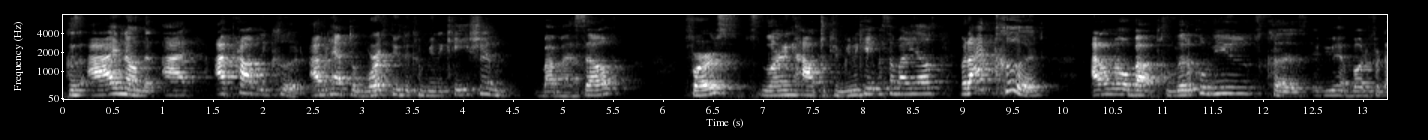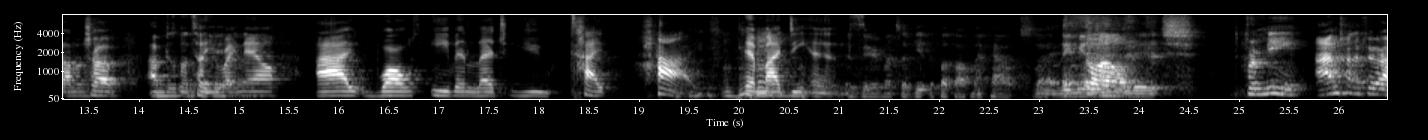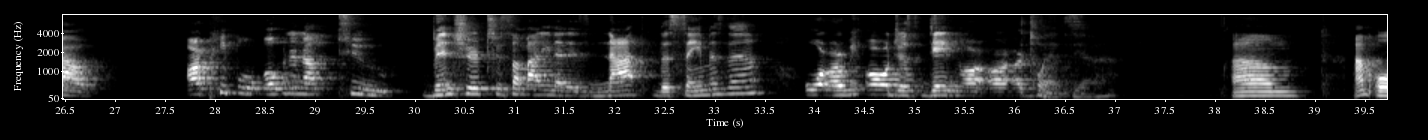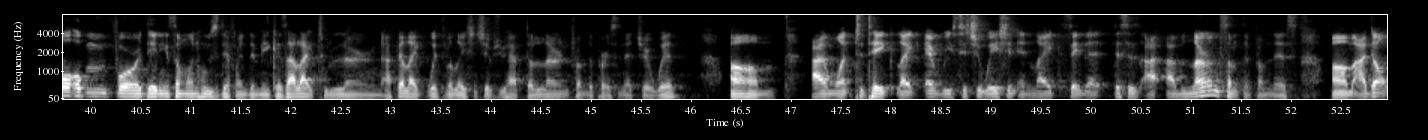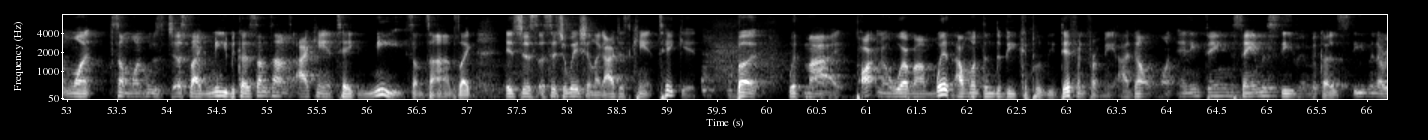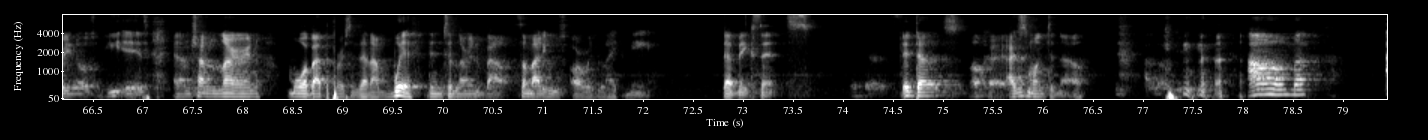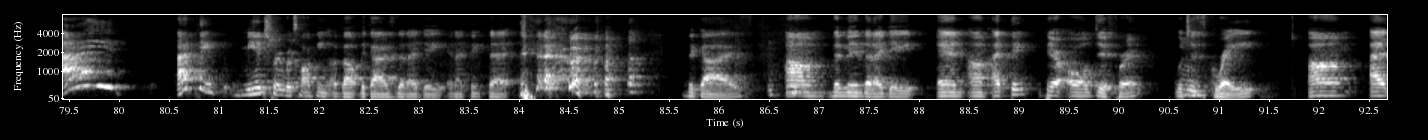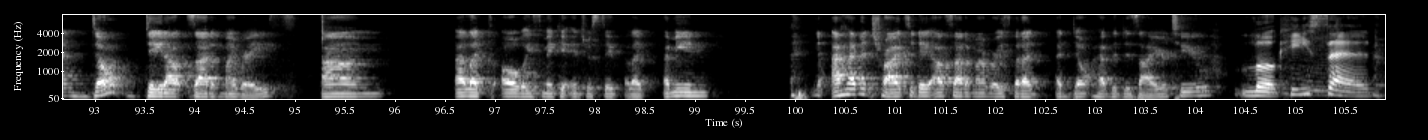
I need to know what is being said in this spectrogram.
because I know that I I probably could. I would have to work through the communication by myself first, learning how to communicate with somebody else. But I could. I don't know about political views because if you have voted for Donald Trump, I'm just gonna tell you right now, I won't even let you type hi mm-hmm. in my DMs. It's Very much of get the fuck off my couch. Like, Leave me alone, bitch. for me, I'm trying to figure out are people open enough to venture to somebody that is not the same as them? Or are we all just dating our, our, our twins? yeah. Um, I'm all open for dating someone who's different than me because I like to learn. I feel like with relationships, you have to learn from the person that you're with. Um, I want to take like every situation and like say that this is I, I've learned something from this. Um, I don't want someone who's just like me because sometimes I can't take me. Sometimes like it's just a situation like I just can't take it. But with my partner, whoever I'm with, I want them to be completely different from me. I don't want anything the same as Steven because Steven already knows who he is. And I'm trying to learn more about the person that I'm with than to learn about somebody who's already like me. That makes sense. It does. It does. Okay. I just wanted to know. I love you. um, I I think me and Trey were talking about the guys that I date, and I think that the guys, um, the men that I date, and um, I think they're all different, which is great. Um, I don't date outside of my race. Um, I like to always make it interesting. Like, I mean, I haven't tried to date outside of my race, but I, I don't have the desire to. Look, he said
